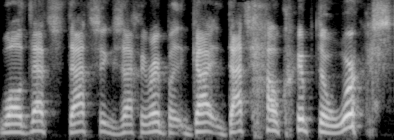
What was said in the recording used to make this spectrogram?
Well, that's that's exactly right. But guy, that's how crypto works.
